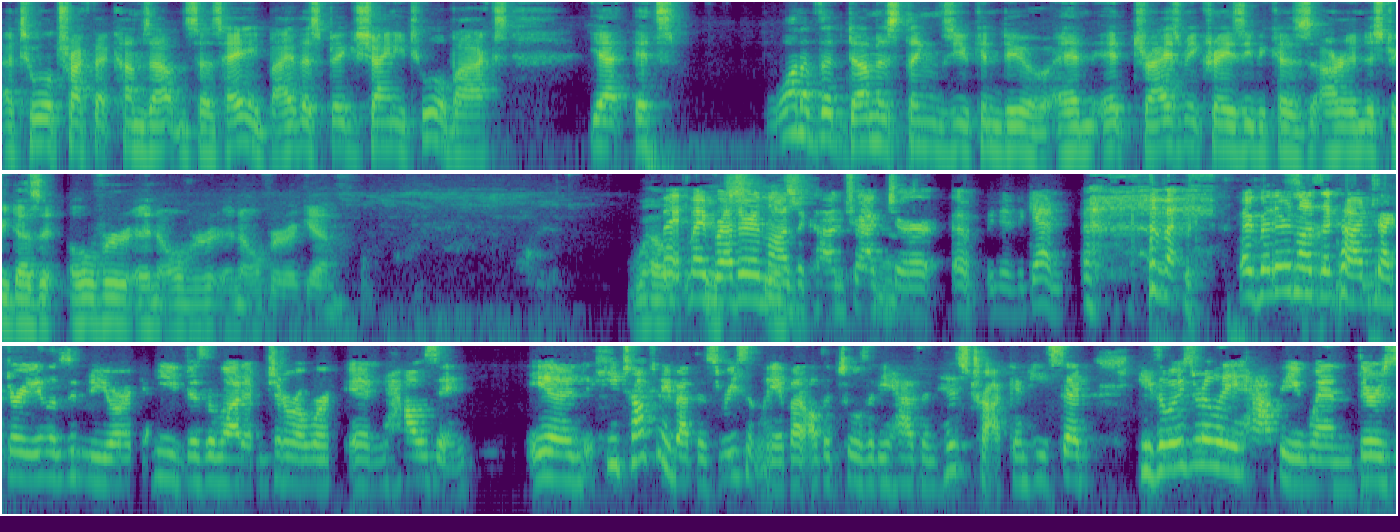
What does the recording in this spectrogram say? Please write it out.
a tool truck that comes out and says, Hey, buy this big shiny toolbox. Yet it's one of the dumbest things you can do. And it drives me crazy because our industry does it over and over and over again. Well, oh, my, my brother-in-law is a contractor. Yeah. Oh, we did it again. my, my brother-in-law is a contractor. He lives in New York. He does a lot of general work in housing. And he talked to me about this recently about all the tools that he has in his truck. And he said he's always really happy when there's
